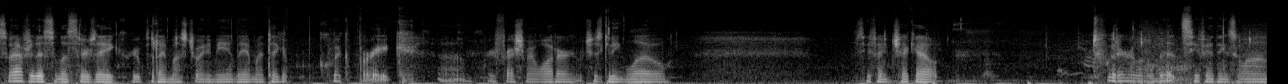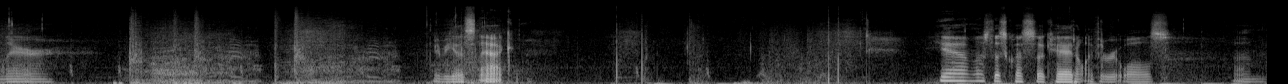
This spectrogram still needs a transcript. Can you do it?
So after this, unless there's a group that I must join immediately, I'm going to take a quick break, um, refresh my water, which is getting low. See if I can check out Twitter a little bit, see if anything's going on there. Maybe get a snack. Yeah, most of this quest is okay. I don't like the root walls. Um,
